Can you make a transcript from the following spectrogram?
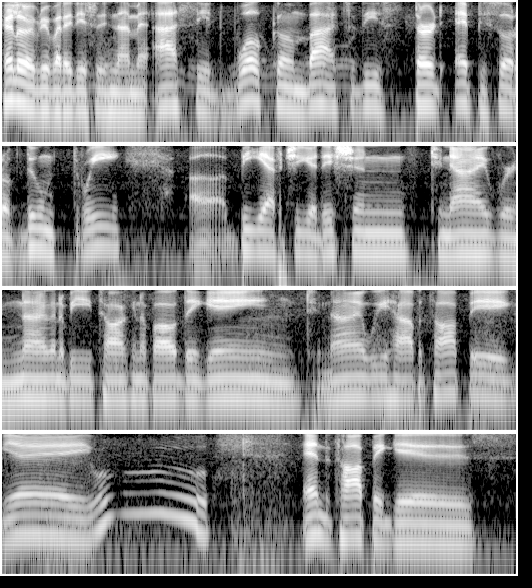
Hello everybody, this is Name Acid. Welcome back to this third episode of Doom 3 uh, BFG edition. Tonight we're not gonna be talking about the game. Tonight we have a topic. Yay! Woo! And the topic is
